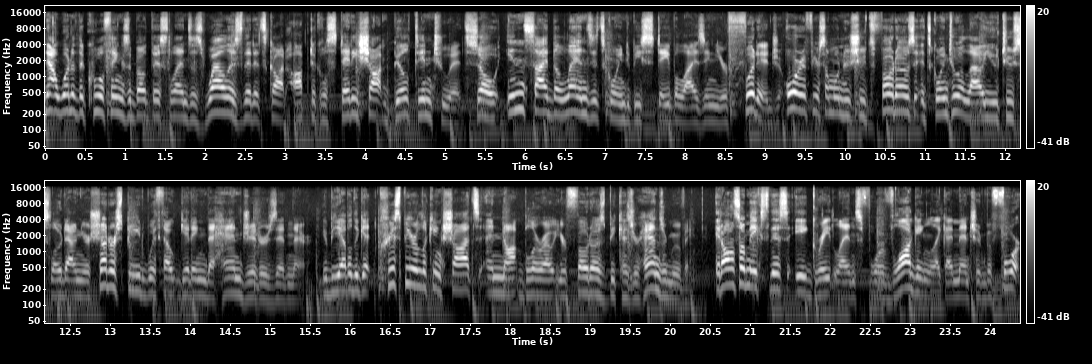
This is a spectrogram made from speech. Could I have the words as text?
Now, one of the cool things about this lens as well is that it's got optical steady shot built into it. So inside the lens, it's going to be stabilizing your footage. Or if you're someone who shoots photos, it's going to allow you to slow down your shutter speed without getting the hand jitters in there. You'll be able to get crispier looking shots and not blur out your photos because your hands are moving. It also makes this a great lens for vlogging, like I mentioned before,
